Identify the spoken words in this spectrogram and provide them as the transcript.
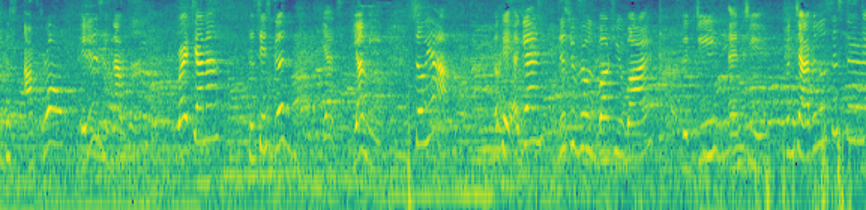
because after all, it is December. Right, Tianna? Does it taste good? Yes, yummy. So yeah. Okay, again, this review is brought to you by the D and T Funtabulous Sisters.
